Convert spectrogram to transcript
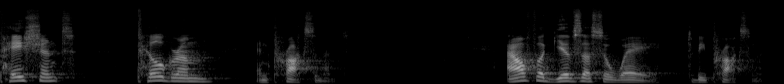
patient, pilgrim, and proximate. Alpha gives us a way to be proximate.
